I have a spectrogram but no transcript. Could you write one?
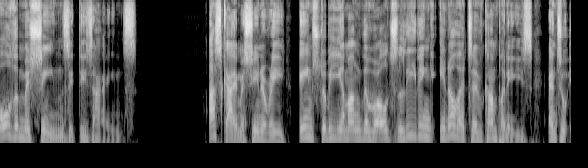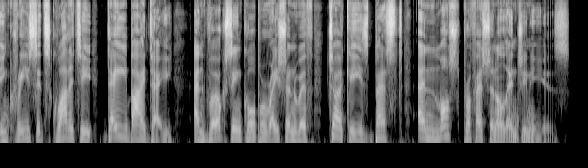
all the machines it designs. Askai Machinery aims to be among the world's leading innovative companies and to increase its quality day by day and works in cooperation with Turkey's best and most professional engineers.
